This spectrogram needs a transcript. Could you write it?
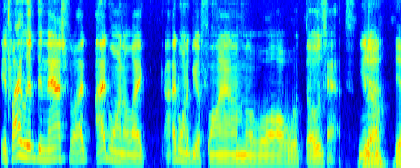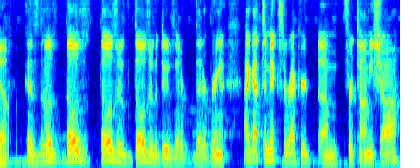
if i lived in nashville i'd, I'd want to like i'd want to be a fly on the wall with those cats you yeah, know yeah, because those those those are those are the dudes that are that are bringing it i got to mix a record um, for tommy shaw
